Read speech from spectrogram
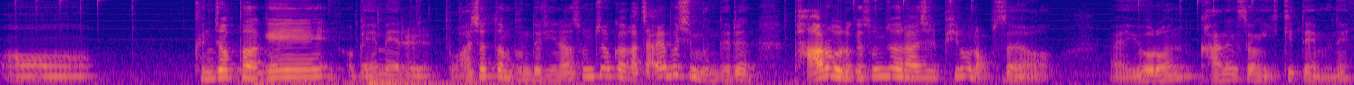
어 근접하게 매매를 뭐 하셨던 분들이나 손절가가 짧으신 분들은 바로 이렇게 손절하실 필요는 없어요. 이런 가능성이 있기 때문에.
